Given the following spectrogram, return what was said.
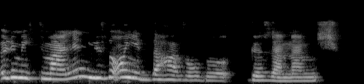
ölüm ihtimalinin %17 daha az olduğu gözlemlenmiş.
